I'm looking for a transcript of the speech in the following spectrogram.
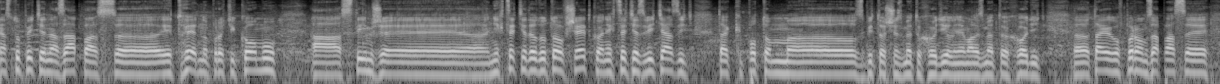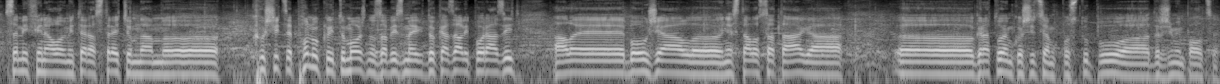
nastúpite na zápas, e, je to jedno proti komu a s tým, že nechcete dať do toho všetko a nechcete zvyťaziť, tak potom e, zbytočne sme tu chodili, nemali sme tu chodiť. E, tak ako v prvom zápase semifinálovým i teraz treťom nám Košice ponúkli tú možnosť, aby sme ich dokázali poraziť, ale bohužiaľ nestalo sa tak a gratulujem Košicam k postupu a držím im palce.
